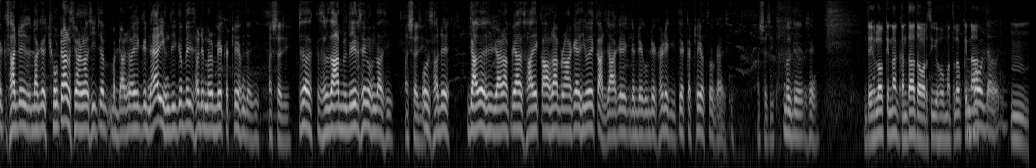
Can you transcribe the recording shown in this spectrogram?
ਇੱਕ ਸਾਡੇ ਲਾਗੇ ਛੋਟਾ ਰਸਿਆਣਾ ਸੀ ਤੇ ਵੱਡਾ ਰਸਿਆਣਾ ਇੱਕ ਨਹਿਰ ਹੀ ਹੁੰਦੀ ਕਿ ਸਾਡੇ ਮਰਬੇ ਇਕੱਠੇ ਹੁੰਦੇ ਸੀ। ਅੱਛਾ ਜੀ। ਸਰਦਾਰ ਬਲਦੇਵ ਸਿੰਘ ਹੁੰਦਾ ਸੀ। ਅੱਛਾ ਜੀ। ਉਹ ਸਾਡੇ ਜ਼ਿਆਦਾ ਸੀ ਜਾਣਾ ਪਿਆ ਸਾਰੇ ਕਾਫਲਾ ਬਣਾ ਕੇ ਅਸੀਂ ਉਹਦੇ ਘਰ ਜਾ ਕੇ ਗੱਡੇ ਗੁੱਡੇ ਖੜੇ ਕੀਤੇ ਇਕੱਠੇ ਉੱਥੋਂ ਗਏ ਸੀ। ਅੱਛਾ ਜੀ। ਬਲਦੇਵ ਸਿੰਘ। ਦੇਖ ਲਓ ਕਿੰਨਾ ਗੰਦਾ ਦੌਰ ਸੀ ਉਹ ਮਤਲਬ ਕਿੰਨਾ ਬਹੁਤ ਜ਼ਿਆਦਾ ਹੂੰ।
